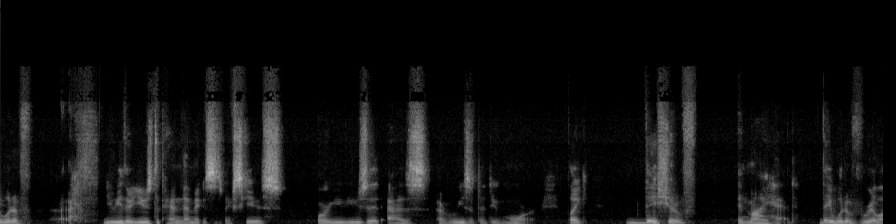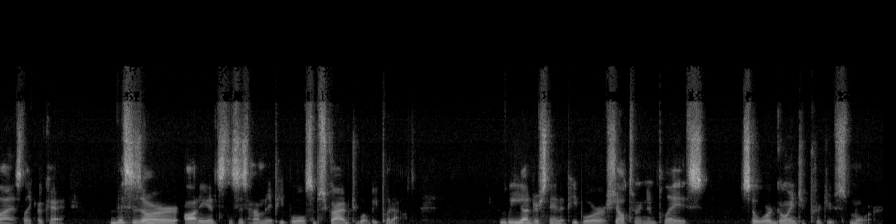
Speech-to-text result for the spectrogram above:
would have, you either use the pandemic as an excuse or you use it as a reason to do more. Like, they should have, in my head, they would have realized, like, okay, this is our audience, this is how many people will subscribe to what we put out we understand that people are sheltering in place, so we're going to produce more,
